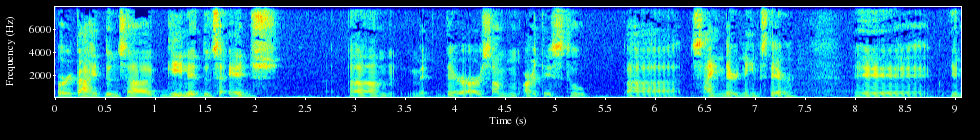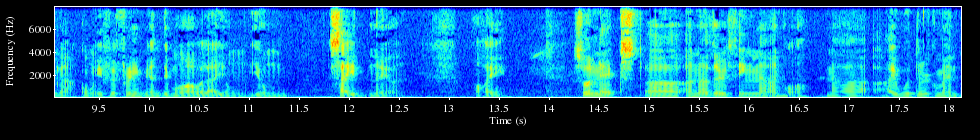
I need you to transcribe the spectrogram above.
or kahit dun sa gilid, dun sa edge, um, there are some artists who uh, sign their names there. Eh, yun nga, kung i-frame yan, di mawawala yung, yung side na yon Okay. So next, uh, another thing na ano, na I would recommend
